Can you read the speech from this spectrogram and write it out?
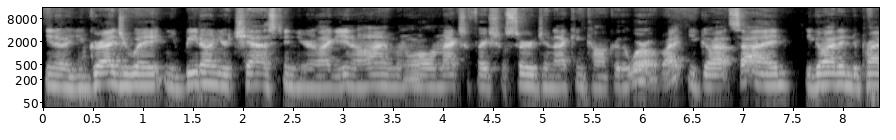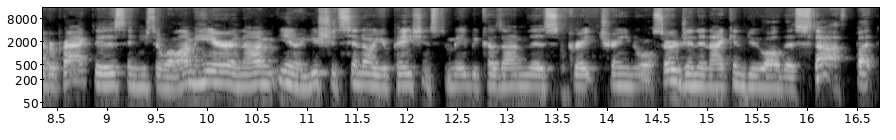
you know, you graduate and you beat on your chest and you're like, you know, I'm an oral and maxillofacial surgeon. I can conquer the world, right? You go outside, you go out into private practice and you say, well, I'm here and I'm, you know, you should send all your patients to me because I'm this great trained oral surgeon and I can do all this stuff. But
